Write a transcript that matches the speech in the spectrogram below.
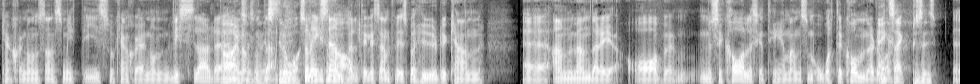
kanske någonstans mitt i så kanske någon visslar det Ja, eller något sånt där. stråk, Som liksom, exempel ja. till exempelvis på hur du kan eh, använda dig av musikaliska teman som återkommer då, Exakt, precis. eh,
